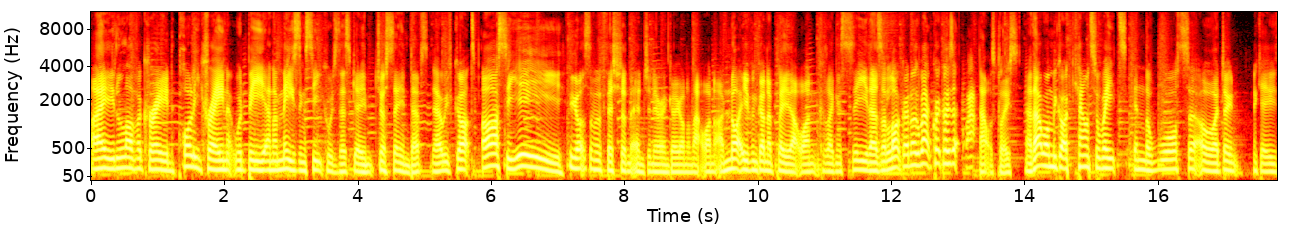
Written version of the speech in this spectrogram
I love a crane. Poly Crane would be an amazing sequel to this game. Just saying, devs. Now we've got RCE. We got some efficient engineering going on on that one. I'm not even going to play that one because I can see there's a lot going on. Back, quick, close it. Wow, that was close. Now that one, we got a counterweight in the water. Oh, I don't Okay,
